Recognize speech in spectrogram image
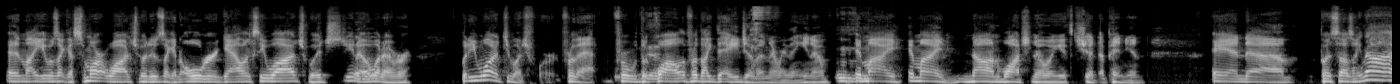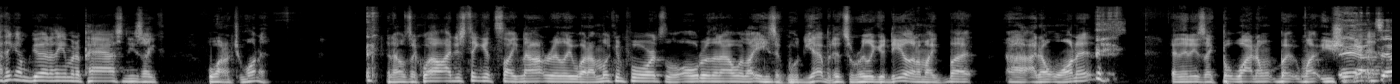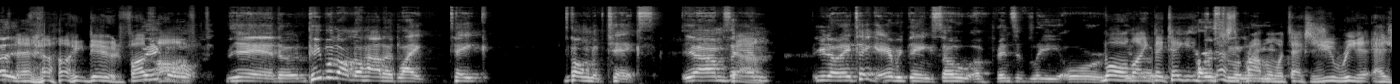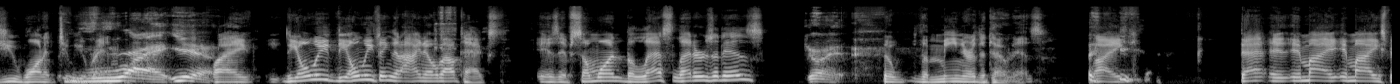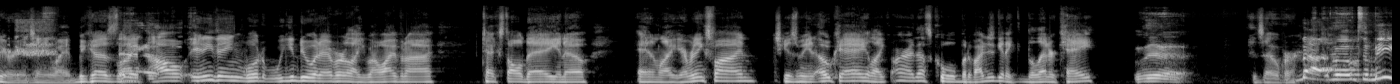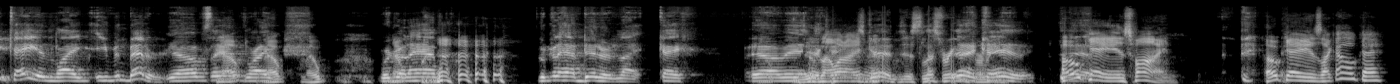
and like it was like a smart watch, but it was like an older Galaxy watch, which you know, whatever. But he wanted too much for it, for that, for the Yeah. quality, for like the age of it and everything, you know. In my in my non watch knowing if shit opinion, and um, but so I was like, no, I think I'm good. I think I'm going to pass. And he's like, why don't you want it? And I was like, well, I just think it's like not really what I'm looking for. It's a little older than I would like. He's like, well, yeah, but it's a really good deal. And I'm like, but uh, I don't want it. And then he's like, but why don't? But why you should Yeah, get I tell you. And I'm like, dude, fuck People, off. yeah, dude. People don't know how to like take tone of text. You know what I'm saying? Yeah. You know, they take everything so offensively or Well, like know, they take it. That's the problem with text is you read it as you want it to be read. Right. Yeah. Like the only the only thing that I know about text is if someone the less letters it is, Right. the the meaner the tone is. Like that in my in my experience anyway. Because like Yeah. I'll anything what we can do whatever. Like my wife and I text all day, you know, and like everything's fine. She gives me an okay, like all right, that's cool. But if I just get a, the letter K, Yeah. it's over. No, well, to me, K is like even better. You know what I'm saying? Nope, like nope, nope. we're nope. gonna have we're gonna have dinner tonight. Okay. You know what I mean? That's not what I- It's good. Just let's read Yeah, it for me. K. okay is fine. Okay is like oh, okay,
